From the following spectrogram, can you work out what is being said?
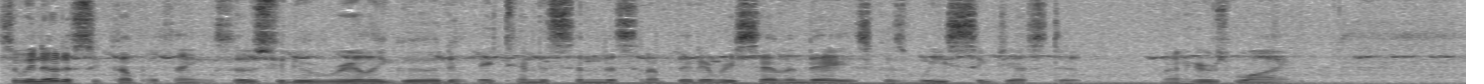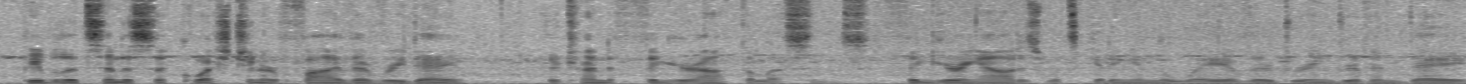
So we notice a couple things. Those who do really good, they tend to send us an update every seven days because we suggest it. Now here's why. People that send us a question or five every day, they're trying to figure out the lessons. Figuring out is what's getting in the way of their dream driven day.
